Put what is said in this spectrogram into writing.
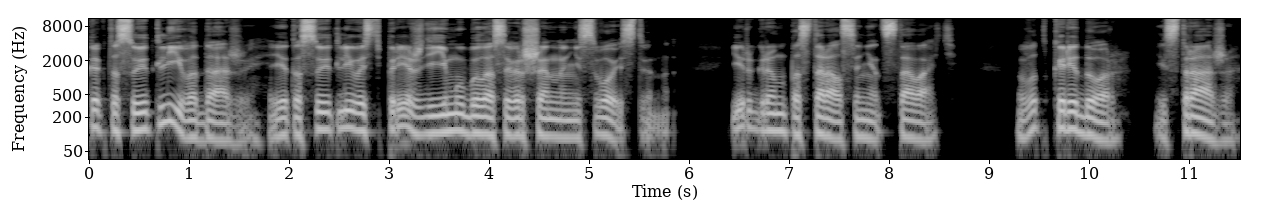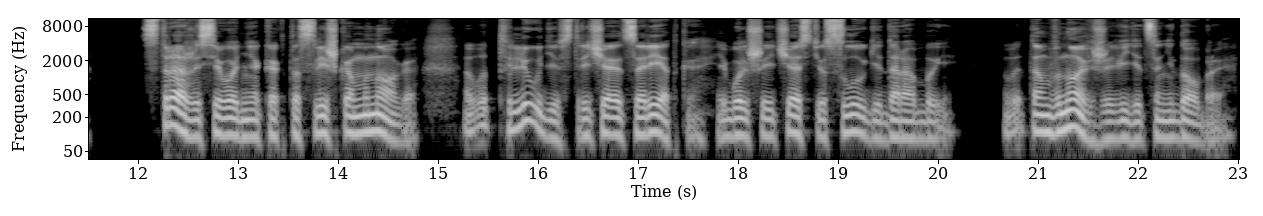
как-то суетливо даже, и эта суетливость прежде ему была совершенно несвойственна. Ирграм постарался не отставать. Вот коридор и стража. Стражи сегодня как-то слишком много, а вот люди встречаются редко, и большей частью слуги да рабы. В этом вновь же видится недоброе.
